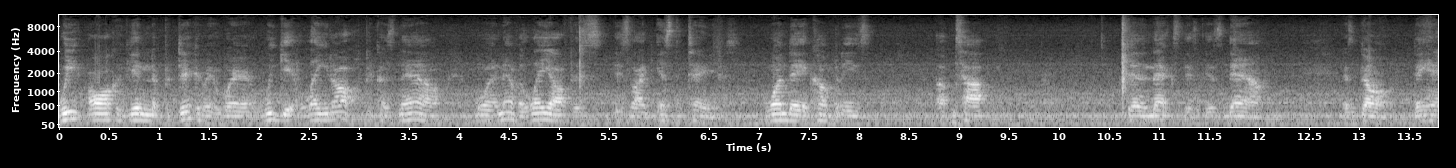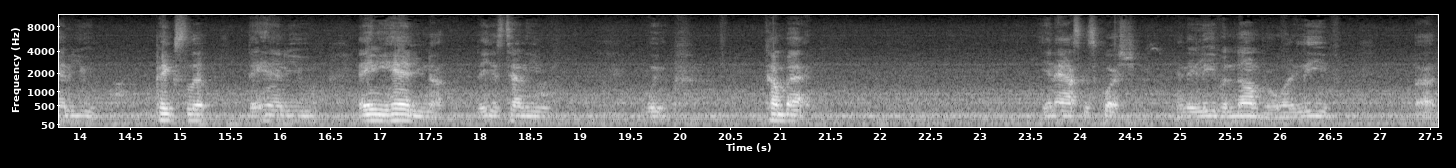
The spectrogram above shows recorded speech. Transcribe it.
we all could get in a predicament where we get laid off because now more than ever layoff is, is like instantaneous one day companies up top, then the next is, is down. It's gone. They handle you pink slip. They handle you. They ain't even hand you nothing. They just telling you, we come back and ask us questions, and they leave a number or they leave a,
